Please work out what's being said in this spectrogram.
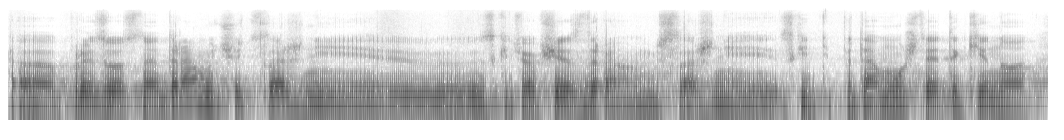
э, производственная драма чуть сложнее, э, сказать, вообще с драмами сложнее, сказать, потому что это кино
